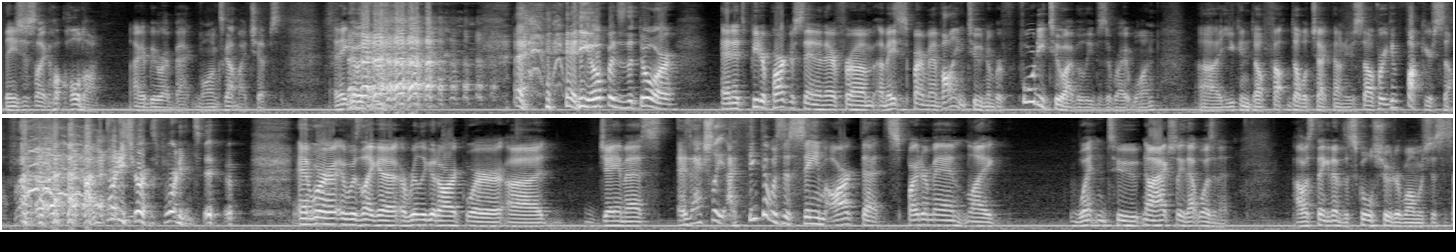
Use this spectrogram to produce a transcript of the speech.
Then he's just like, "Hold on, I gotta be right back. Wong's got my chips." And he goes, and he opens the door, and it's Peter Parker standing there from Amazing Spider-Man Volume Two, number forty-two, I believe is the right one. Uh, you can dou- double check that on yourself, or you can fuck yourself. I'm pretty sure it's forty-two, and where it was like a, a really good arc where uh, JMS is actually, I think that was the same arc that Spider-Man like went into. No, actually, that wasn't it. I was thinking of the school shooter one, which is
